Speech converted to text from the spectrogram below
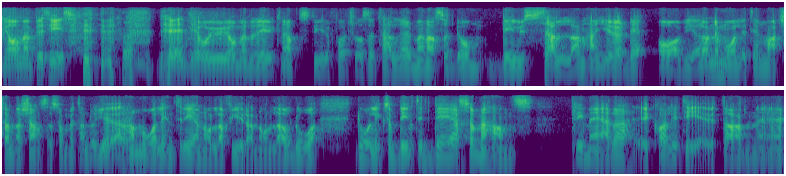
Ja men precis. det, det, var ju, jag menar det är ju knappt styrfart så sett heller. Men alltså de, det är ju sällan han gör det avgörande målet i en match annars känns det som. Utan då gör han mål i en 3-0, 4-0 och då, då liksom, det är inte det som är hans primära eh, kvalitet. Utan eh,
